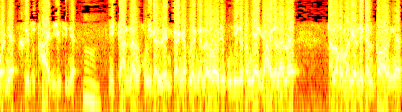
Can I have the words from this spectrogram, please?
วันเนี้ย คืนสุดท้ายที่อยู่ที่เนี่ยอืมมีการนั่งคุยกันเล่นกันกับเพื่อนกันนะเออเดี๋ยวพรุ่งนี้ก็ต้องแยกย้ายกันแล้วนะแต่เราก็มาเรียนด้วยกันต่ออะไรเงี้ย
